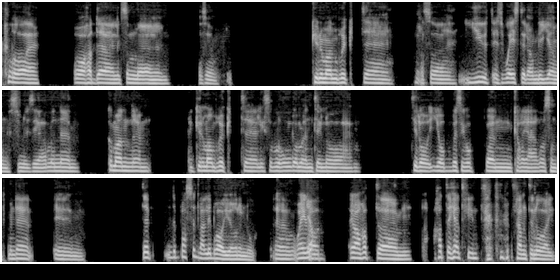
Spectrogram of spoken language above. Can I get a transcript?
og, og hadde liksom uh, Altså Kunne man brukt uh, Altså Youth is wasted on the young, som du sier, men uh, kunne man, kunne man brukt liksom ungdommen til å til å jobbe seg opp en karriere og sånt, men det det, det passet veldig bra å gjøre det nå. Uh, og jeg, ja. har, jeg har hatt, um, hatt, det helt fint frem til nå, jeg.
